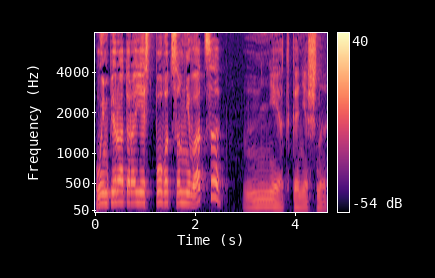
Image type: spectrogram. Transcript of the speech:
У императора есть повод сомневаться? Нет, конечно.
